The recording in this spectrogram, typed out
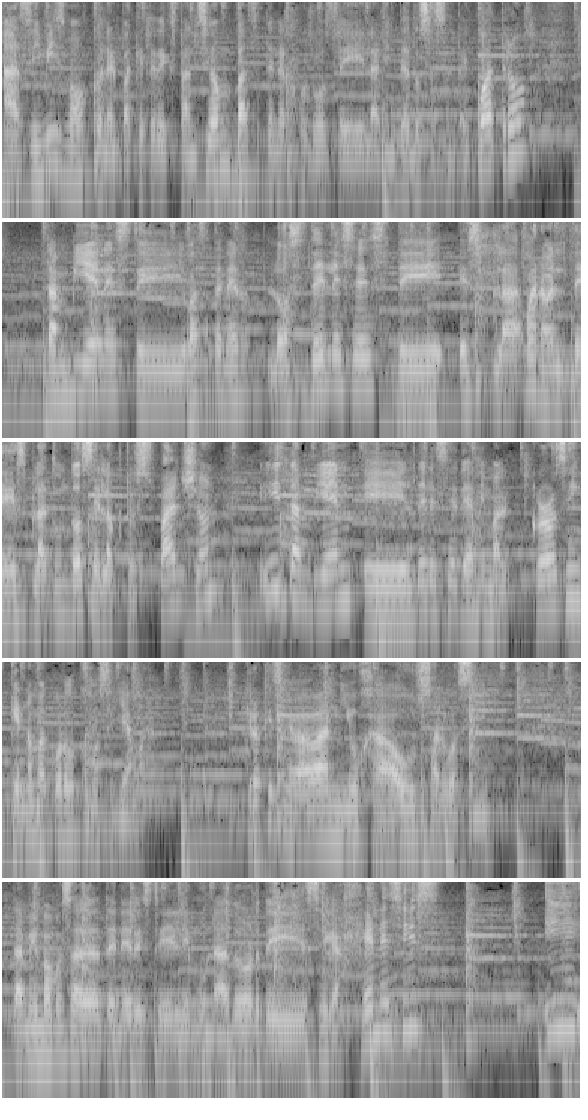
Asimismo, con el paquete de expansión vas a tener juegos de la Nintendo 64. También este, vas a tener los DLCs de bueno, el de Splatoon 2, el Octo Expansion. Y también el DLC de Animal Crossing, que no me acuerdo cómo se llama creo que se llamaba New House, algo así. También vamos a tener este el emulador de Sega Genesis y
